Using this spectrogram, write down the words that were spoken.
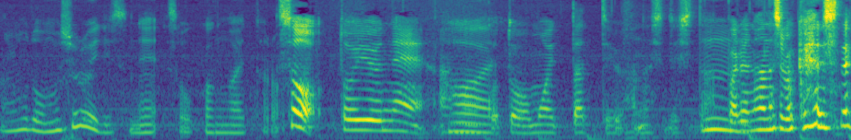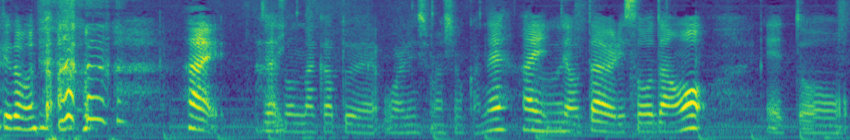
なるほど面白いですね。そう考えたら。そう。というねあの、はい。ことを思ったっていう話でした、うん。バレエの話ばっかりでしたけどまた。はい。じゃあはい。そんなことで終わりにしましょうかね。はい、はい。じゃあお便り相談をえっ、と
